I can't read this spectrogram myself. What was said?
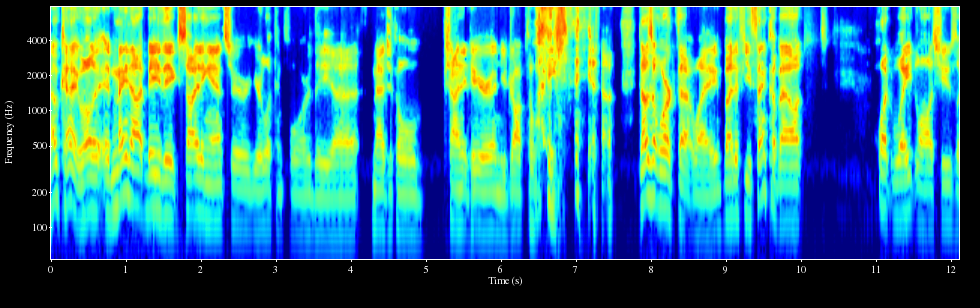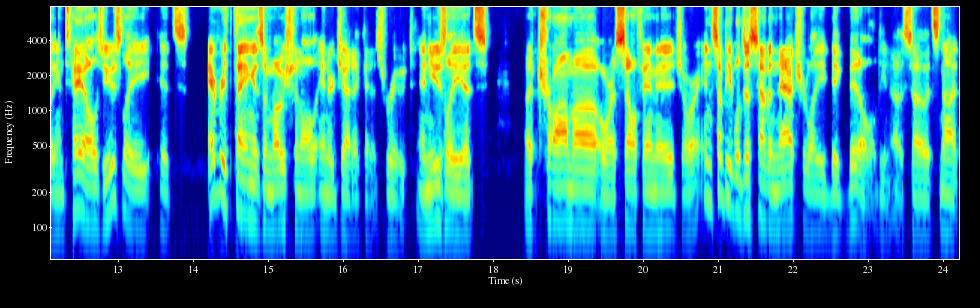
Okay, well, it may not be the exciting answer you're looking for, the uh, magical shine it here and you drop the weight. you know, doesn't work that way. But if you think about what weight loss usually entails, usually it's everything is emotional, energetic at its root. And usually it's a trauma or a self-image or and some people just have a naturally big build you know so it's not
